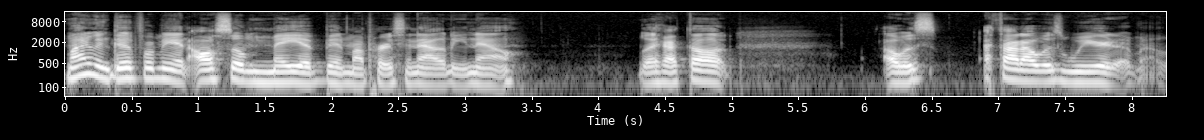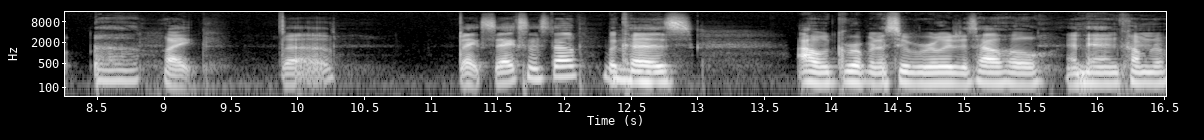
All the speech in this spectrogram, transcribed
might have been good for me and also may have been my personality now. Like I thought I was I thought I was weird about uh like uh like sex and stuff because I was- grew up in a super religious household and then come to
